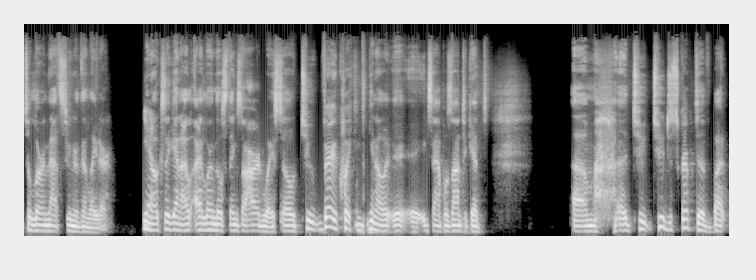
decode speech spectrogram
to learn that sooner than later. You yeah. know, because again, I, I learned those things the hard way. So, two very quick, you know, examples on to get um, uh, too too descriptive, but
